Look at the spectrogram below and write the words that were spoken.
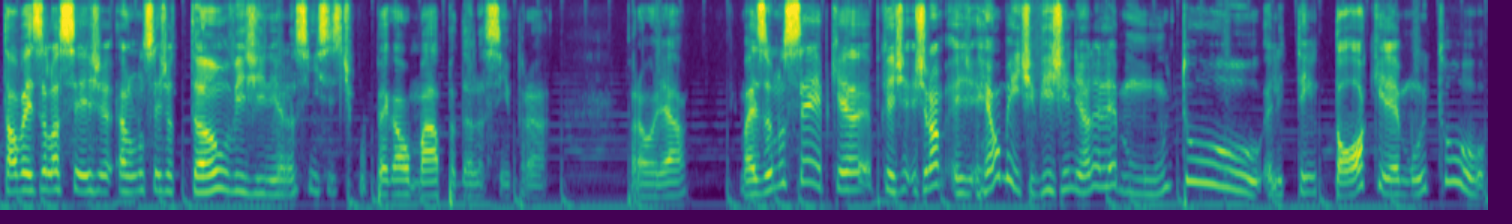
Talvez ela seja. Ela não seja tão virginiana assim, se tipo, pegar o mapa dela assim pra, pra olhar. Mas eu não sei, porque, porque ge- geral- realmente, virginiano ele é muito. Ele tem toque, ele é muito.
